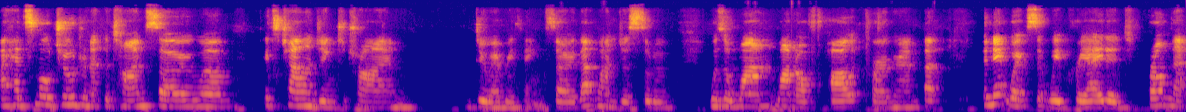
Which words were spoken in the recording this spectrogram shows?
I had small children at the time, so um, it's challenging to try and do everything. So that one just sort of was a one one off pilot program, but the networks that we've created from that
